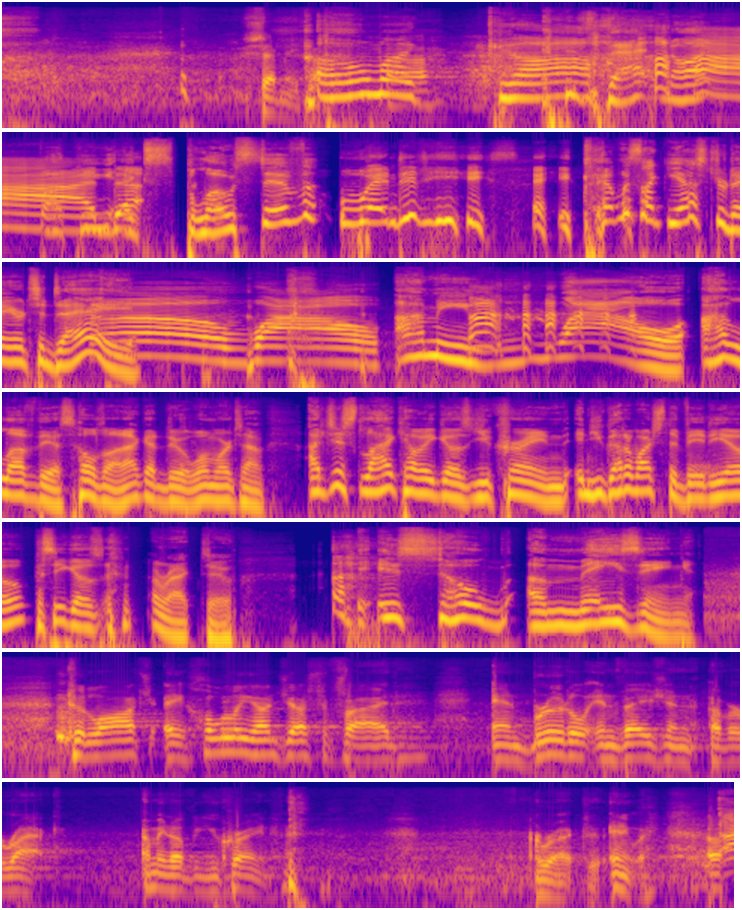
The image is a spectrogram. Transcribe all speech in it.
75. Oh my god. Is that not fucking God. explosive? When did he say that? That was like yesterday or today. Oh wow. I mean, wow. I love this. Hold on. I got to do it one more time. I just like how he goes, Ukraine. And you got to watch the video because he goes, Iraq too. It is so amazing. to launch a wholly unjustified and brutal invasion of Iraq. I mean, of Ukraine. Iraq, too. Anyway. Uh,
